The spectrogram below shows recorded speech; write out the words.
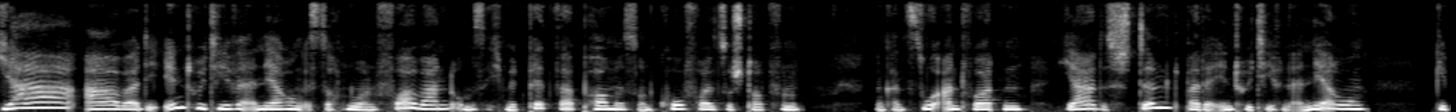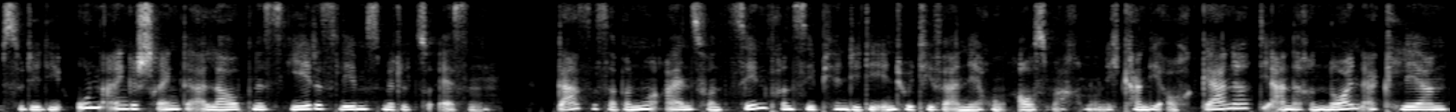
ja, aber die intuitive Ernährung ist doch nur ein Vorwand, um sich mit Pizza, Pommes und Co. vollzustopfen, dann kannst du antworten, ja, das stimmt bei der intuitiven Ernährung gibst du dir die uneingeschränkte Erlaubnis, jedes Lebensmittel zu essen. Das ist aber nur eins von zehn Prinzipien, die die intuitive Ernährung ausmachen. Und ich kann dir auch gerne die anderen neun erklären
